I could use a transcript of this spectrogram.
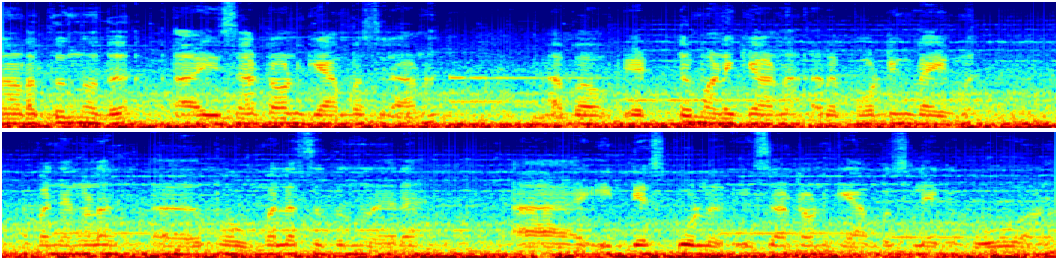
നടത്തുന്നത് ഇസാട്ടോൺ ഇസാ ടൗൺ ക്യാമ്പസിലാണ്. അപ്പോൾ എട്ട് മണിക്കാണ് റിപ്പോർട്ടിംഗ് ടൈം അപ്പോൾ ഞങ്ങൾ ഇപ്പോൾ ഉമ്മലസത്ത് നേരെ ഇന്ത്യ സ്കൂൾ റിസോർട്ട് ടൗൺ ക്യാമ്പസിലേക്ക് പോവുകയാണ്.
